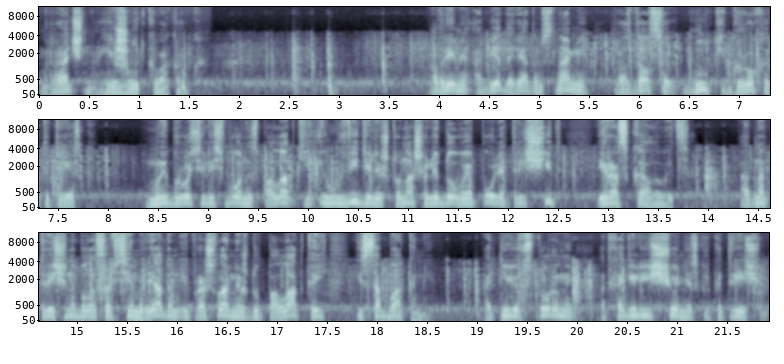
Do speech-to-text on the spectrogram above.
мрачно и жутко вокруг. Во время обеда рядом с нами раздался гулкий грохот и треск. Мы бросились вон из палатки и увидели, что наше ледовое поле трещит и раскалывается. Одна трещина была совсем рядом и прошла между палаткой и собаками. От нее в стороны отходили еще несколько трещин.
